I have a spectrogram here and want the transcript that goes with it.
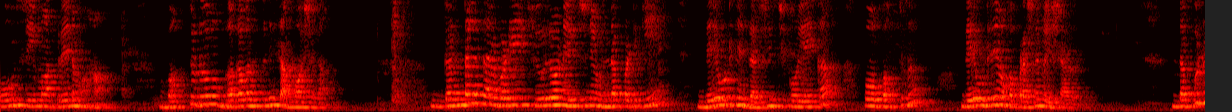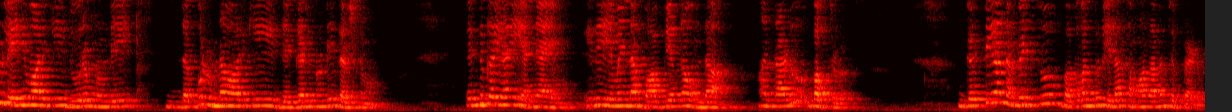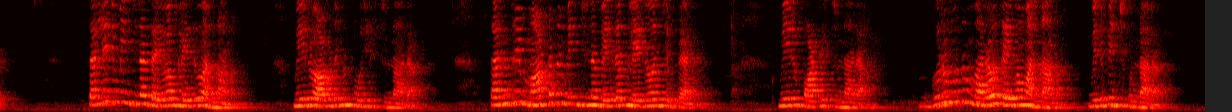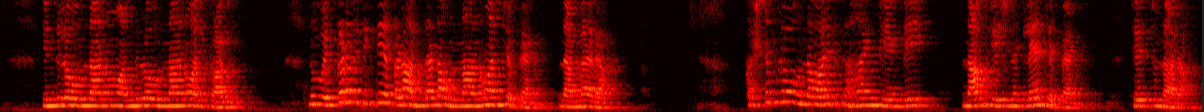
ఓం శ్రీమాత్రే నమ. భక్తుడు భగవంతుని సంభాషణ. గంటల తరబడి క్యూలో నిల్చుని ఉన్నప్పటికీ దేవుడిని దర్శించుకోలేక ఓ భక్తుడు దేవుడిని ఒక ప్రశ్న వేశాడు. డబ్బులు లేని వారికి దూరం నుండి డబ్బులు ఉన్నవారికి దగ్గర నుండి దర్శనం ఎందుకయ్యా ఈ అన్యాయం? ఇది ఏమైనా భావ్యంగా ఉందా? అన్నాడు భక్తుడు. గట్టిగా నమ్మేస్తూ భగవంతుడు ఇలా సమాధానం చెప్పాడు. తల్లిని మించిన దైవం లేదు అన్నాను. మీరు ఆవిడను పూజిస్తున్నారా? తండ్రి మాటను మించిన వేదం లేదు అని చెప్పాను. మీరు పాటిస్తున్నారా? గురువును మరో దైవం అన్నాను. వినిపించుకున్నారా? ఇందులో ఉన్నాను అందులో ఉన్నాను అని కాదు. నువ్వు ఎక్కడ వెతికితే అక్కడ అంతటా ఉన్నాను అని చెప్పాను. నమ్మారా? కష్టంలో ఉన్న వారికి సహాయం చేయండి. నాకు చేసినట్లే అని చెప్పాను. చేస్తున్నారా?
